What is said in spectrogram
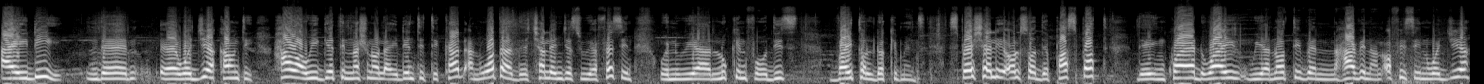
ID, the uh, Wajir County, how are we getting national identity card and what are the challenges we are facing when we are looking for these vital documents, especially also the passport. They inquired why we are not even having an office in Wajir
